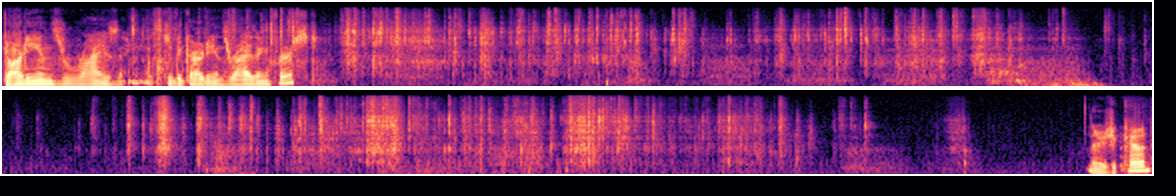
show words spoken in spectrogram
Guardians Rising. Let's do the Guardians Rising first. There's your code.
